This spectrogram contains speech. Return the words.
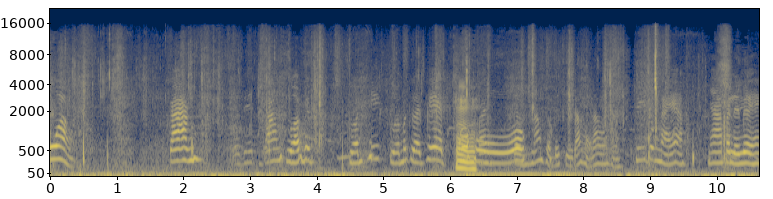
ม่วง กลางกลางสวนเป็นสวนพริกสวนมะเขือเทศอืโอ้มโหน้ำเสือไปสีแล้วให้เราค่ะพริกตรงไหนอะย่างไปเรื่อยๆให้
